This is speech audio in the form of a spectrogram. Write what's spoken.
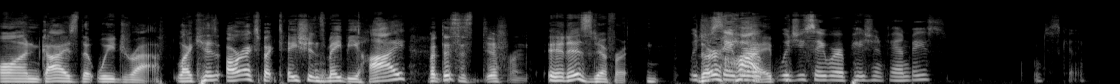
on guys that we draft. Like his, our expectations may be high, but this is different. It is different. Would They're you say high. we're Would you say we're a patient fan base? I'm just kidding.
